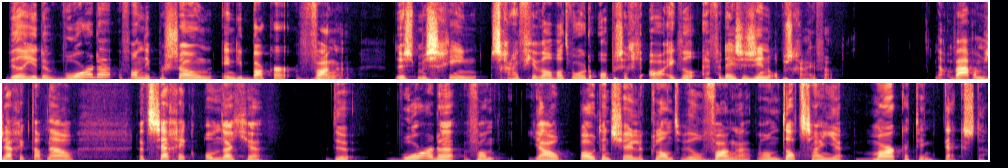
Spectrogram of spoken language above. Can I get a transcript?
wil je de woorden van die persoon in die bakker vangen. Dus misschien schrijf je wel wat woorden op. Zeg je, oh, ik wil even deze zin opschrijven. Nou, waarom zeg ik dat nou? Dat zeg ik omdat je de woorden van jouw potentiële klant wil vangen, want dat zijn je marketingteksten.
